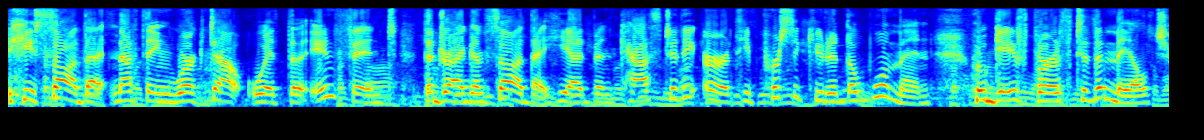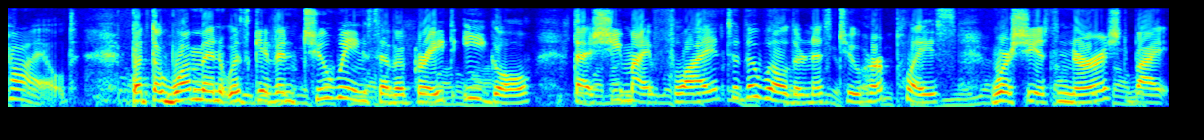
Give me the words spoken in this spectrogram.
he saw that nothing worked out with the infant. The dragon saw that he had been cast to the earth. He persecuted the woman who gave birth to the male child. But the woman was given two wings of a great eagle that she might fly into the wilderness to her place where she is nourished by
